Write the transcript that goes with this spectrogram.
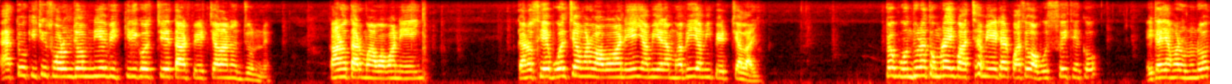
এত কিছু সরঞ্জাম নিয়ে বিক্রি করছে তার পেট চালানোর জন্যে। কারণ তার মা বাবা নেই? কেন সে বলছে আমার বাবা মা নেই আমি এরমভাবেই আমি পেট চালাই। তো বন্ধুরা তোমরা এই বাচ্চা মেয়েটার পাশে অবশ্যই থেকো। এটাই আমার অনুরোধ।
